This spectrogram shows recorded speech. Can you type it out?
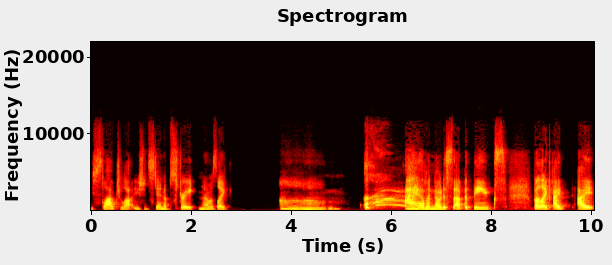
you slouch a lot. You should stand up straight." And I was like, "Um, I haven't noticed that, but thanks." But like I I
